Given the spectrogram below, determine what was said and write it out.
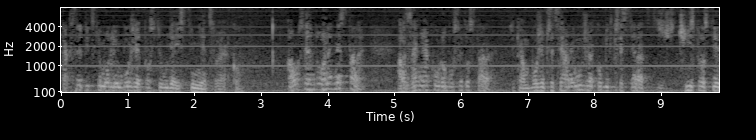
tak se vždycky modlím, bože, prostě udělej s tím něco. Jako. A on se toho hned nestane. Ale za nějakou dobu se to stane. Říkám, bože, přece já nemůžu jako být křesťan a číst prostě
